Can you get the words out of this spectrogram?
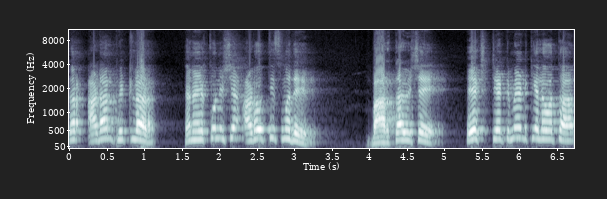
तर अडाल्फ हिटलर यानं एकोणीसशे अडोतीसमध्ये भारताविषयी एक स्टेटमेंट केलं होतं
